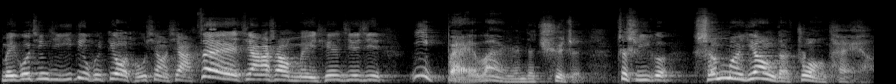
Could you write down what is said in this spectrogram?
美国经济一定会掉头向下。再加上每天接近一百万人的确诊，这是一个什么样的状态呀？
